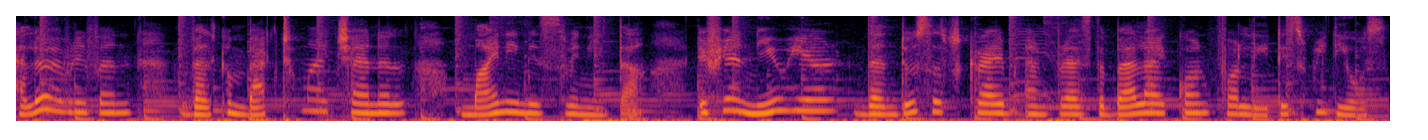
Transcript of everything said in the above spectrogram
Hello everyone, welcome back to my channel. My name is Vinita. If you are new here, then do subscribe and press the bell icon for latest videos.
